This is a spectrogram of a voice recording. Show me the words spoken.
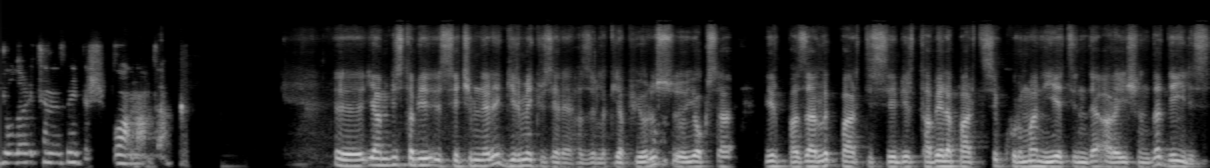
yol haritanız nedir bu anlamda? Yani biz tabii seçimlere girmek üzere hazırlık yapıyoruz. Yoksa bir pazarlık partisi, bir tabela partisi kurma niyetinde, arayışında değiliz.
